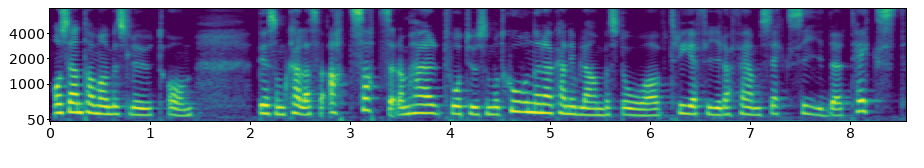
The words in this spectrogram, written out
Och sen tar man beslut om det som kallas för attsatser. De här 2000 motionerna kan ibland bestå av 3, 4, 5, 6 sidor text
